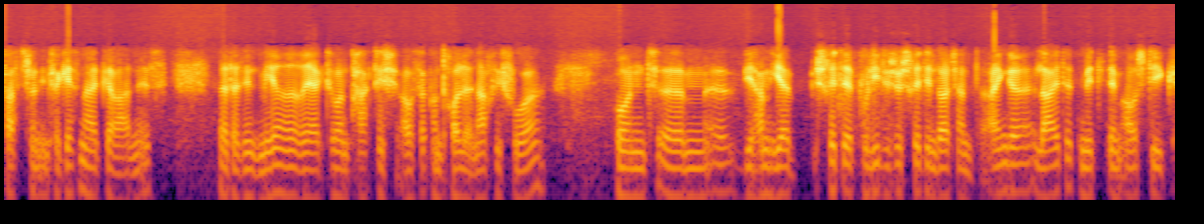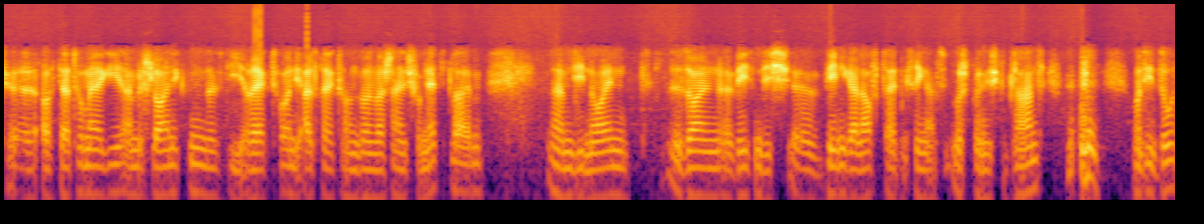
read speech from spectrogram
fast schon in Vergessenheit geraten ist. Äh, da sind mehrere Reaktoren praktisch außer Kontrolle nach wie vor. Und ähm, wir haben hier Schritte, politische Schritte in Deutschland eingeleitet mit dem Ausstieg äh, aus der Atomenergie, einem beschleunigten. Die Reaktoren, die Altreaktoren sollen wahrscheinlich vom Netz bleiben. Ähm, die neuen sollen äh, wesentlich äh, weniger Laufzeiten kriegen als ursprünglich geplant. Und in so,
